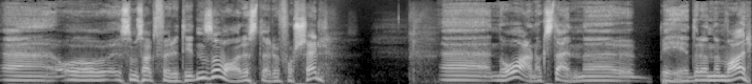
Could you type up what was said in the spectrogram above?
og som sagt, før i tiden så var det større forskjell. Eh, nå er nok steinene bedre enn de var.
